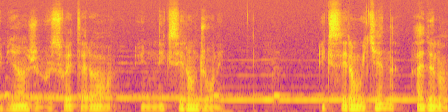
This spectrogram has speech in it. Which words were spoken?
eh bien je vous souhaite alors une excellente journée. Excellent week-end, à demain.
